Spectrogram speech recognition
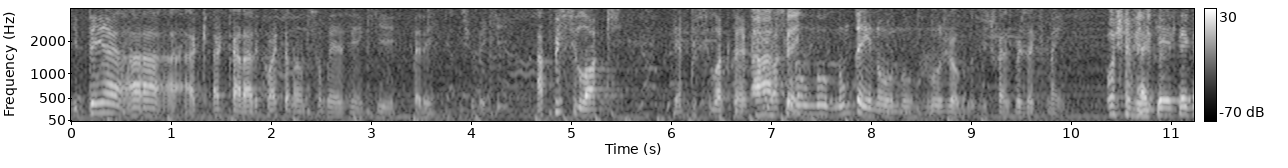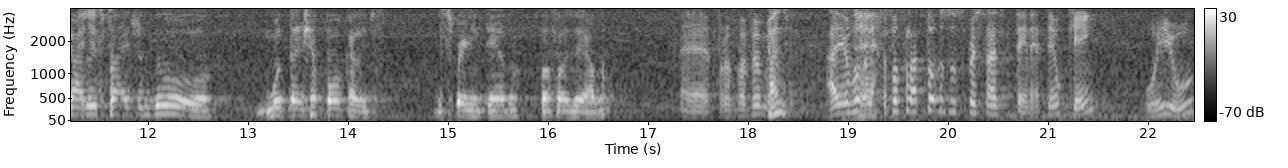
E tem a, a, a, a caralho, como é que é o nome dessa mulherzinha aqui? Pera aí, deixa eu ver aqui. A Psylocke. Tem a Psylocke também. A Ah, Psylocke sei. não, não, não tem no, no, no jogo, no Street Fighter vs X-Men. Poxa vida. É que pegaram o sprite do Mutante Apocalypse do Super Nintendo pra fazer ela. É, provavelmente. Aí eu vou, É. eu vou falar todos os personagens que tem, né? Tem o Ken, o Ryu,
